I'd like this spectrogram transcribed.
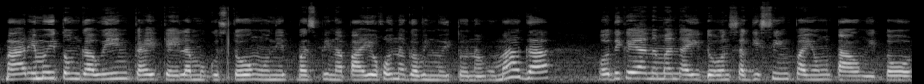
Maaari mo itong gawin kahit kailan mo gusto, ngunit mas pinapayo ko na gawin mo ito ng umaga, o di kaya naman ay doon sa gising pa yung taong ito,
